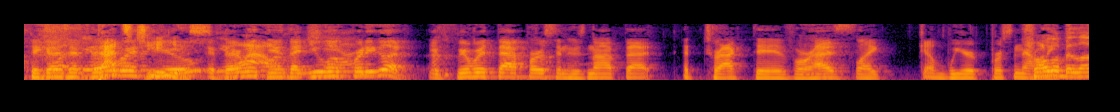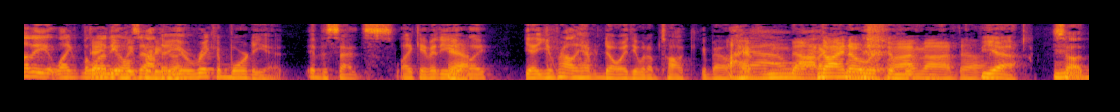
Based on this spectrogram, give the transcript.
because if they're That's with genius. you, if they're with you, then you look pretty good. If you're with that person who's not that attractive or has like a weird personality. For all personality, the millennial, like Then you'll be millennials out there, good. you're Rick and Morty it, in the sense. Like if any, Yeah. like yeah, you probably have no idea what I'm talking about. I have Yeah, not. No, I know. Rick and I'm Morty. not. Uh, Yeah. So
